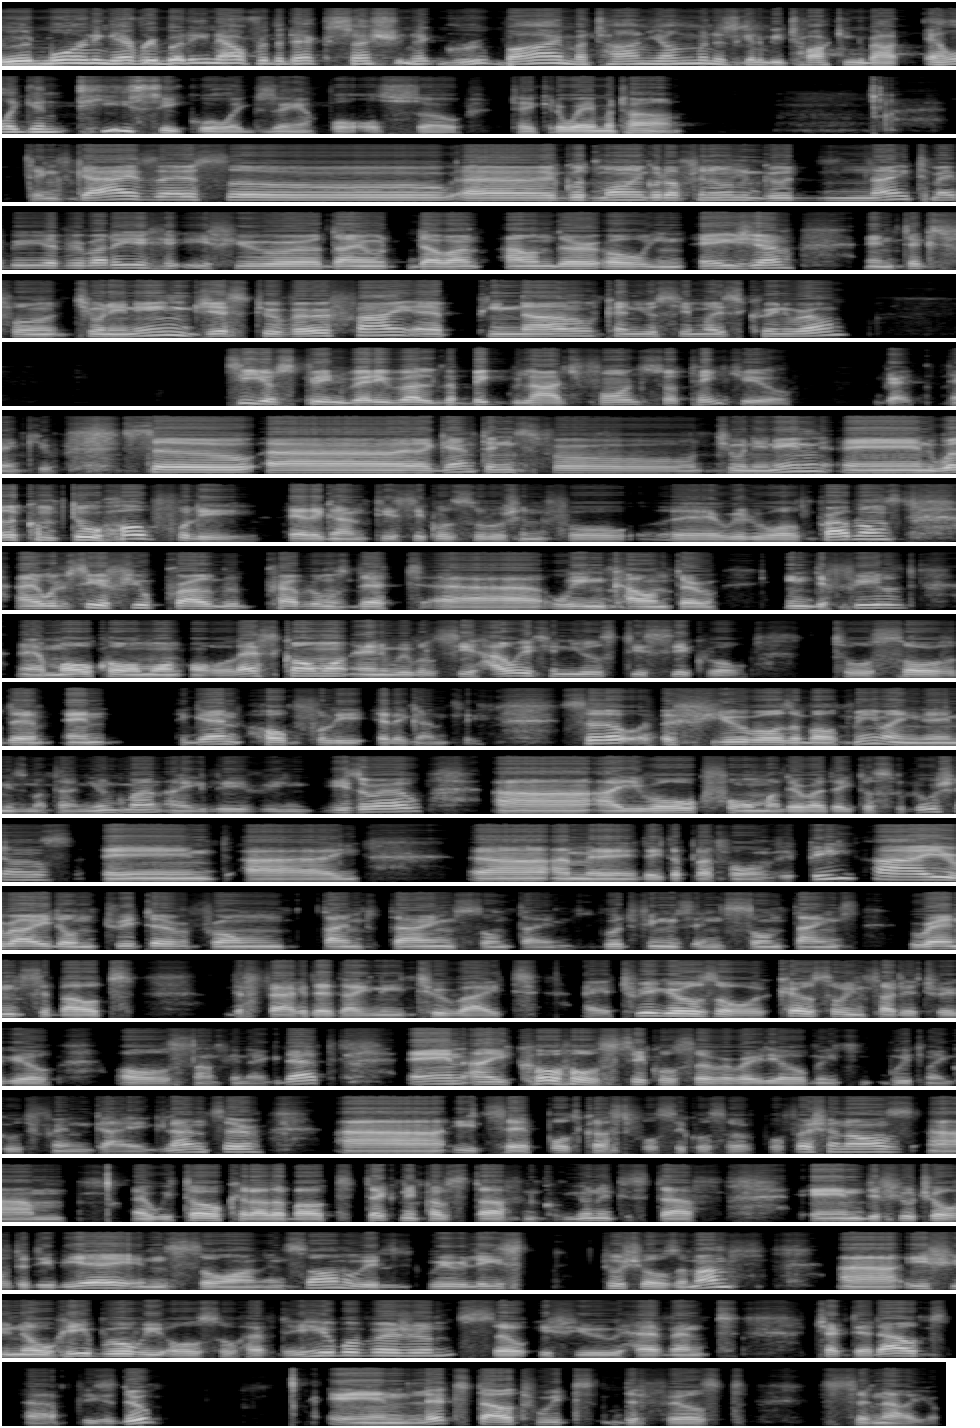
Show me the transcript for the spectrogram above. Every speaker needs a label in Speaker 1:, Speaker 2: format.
Speaker 1: Good morning, everybody. Now for the next session at Group By, Matan Yungman is going to be talking about elegant T-SQL examples. So take it away, Matan.
Speaker 2: Thanks, guys. Uh, so, uh, good morning, good afternoon, good night, maybe everybody, if you're down, down under or in Asia. And thanks for tuning in. Just to verify, uh, Pinal, can you see my screen well?
Speaker 3: See your screen very well, the big, large font, so thank you.
Speaker 2: Great, thank you. So uh, again, thanks for tuning in and welcome to hopefully elegant T-SQL solution for uh, real-world problems. I will see a few problems that uh, we encounter in the field, uh, more common or less common, and we will see how we can use T-SQL to solve them and again, hopefully elegantly. So a few words about me. My name is Matan Yungman. I live in Israel. Uh, I work for Madeira Data Solutions and I uh, I'm a data platform VP. I write on Twitter from time to time, sometimes good things and sometimes rants about the fact that I need to write a triggers or a cursor inside a trigger or something like that. And I co-host SQL Server Radio with, with my good friend Guy Glanzer. Uh, it's a podcast for SQL Server professionals. Um, we talk a lot about technical stuff and community stuff and the future of the DBA and so on and so on. We, we release two shows a month. Uh, if you know Hebrew, we also have the Hebrew version. So if you haven't checked it out, uh, please do. And let's start with the first scenario.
